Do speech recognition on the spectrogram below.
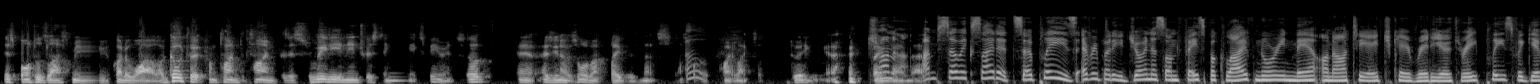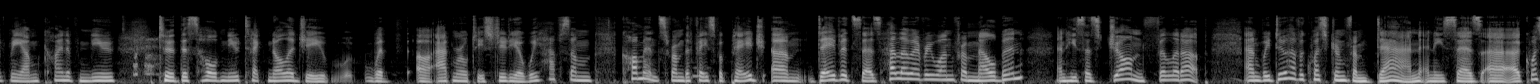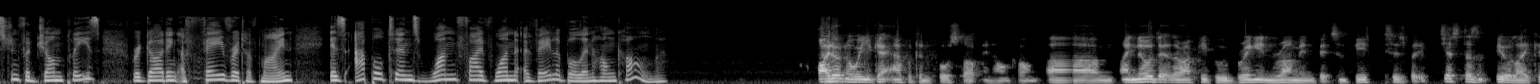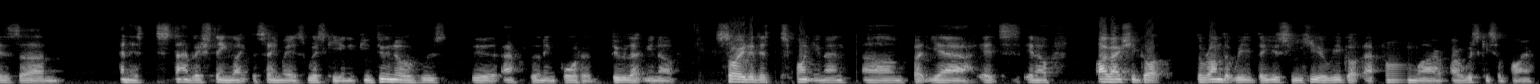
this bottle's last me quite a while. I go to it from time to time because it's really an interesting experience. So, uh, as you know, it's all about flavors, and that's, that's oh. quite like to doing. John, I'm so excited. So please, everybody, join us on Facebook Live. Noreen Mir on RTHK Radio 3. Please forgive me. I'm kind of new to this whole new technology with uh, Admiralty Studio. We have some comments from the Facebook page. Um, David says, Hello, everyone from Melbourne. And he says, John, fill it up. And we do have a question from Dan. And he says, uh, A question for John, please, regarding a favorite of mine. Is Appleton's 151 available in Hong Kong? I don't know where you get Appleton full stop in Hong Kong. Um, I know that there are people who bring in rum in bits and pieces, but it just doesn't feel like as um, an established thing like the same way as whiskey. And if you do know who's the Appleton importer, do let me know. Sorry to disappoint you, man. Um, but yeah, it's, you know, I've actually got the rum that we, the UC here, we got that from our, our whiskey supplier.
